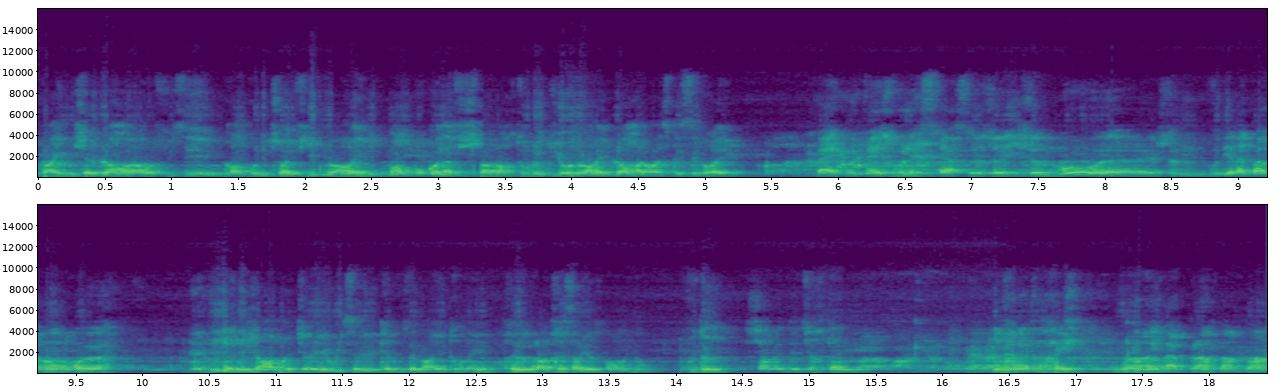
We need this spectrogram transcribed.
Pareil, Michel Blanc a refusé une grande production avec Philippe Noiret uniquement pour qu'on n'affiche pas partout le duo noir et blanc. Alors est-ce que c'est vrai? Bah écoutez, je vous laisse faire ce joli jeu de mots. Euh, je ne vous dirai pas non. Euh. Il, y a des, gens après Thierry Lewis avec lesquels vous aimeriez tourner très, Alors très sérieusement maintenant. Vous deux Charlotte de Turquem. Non, non, il y en a plein, plein, plein.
